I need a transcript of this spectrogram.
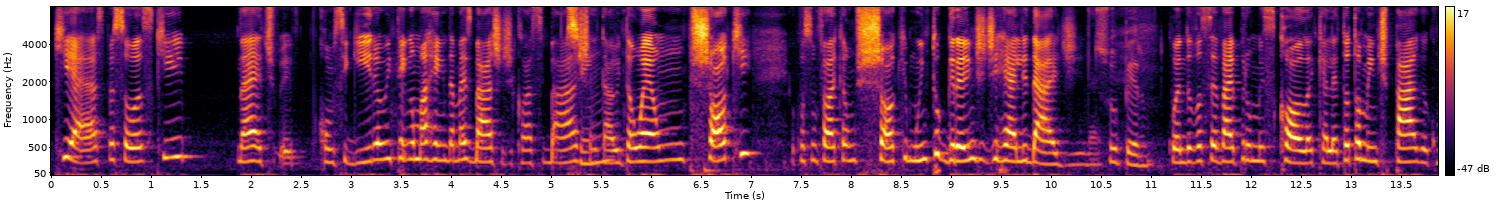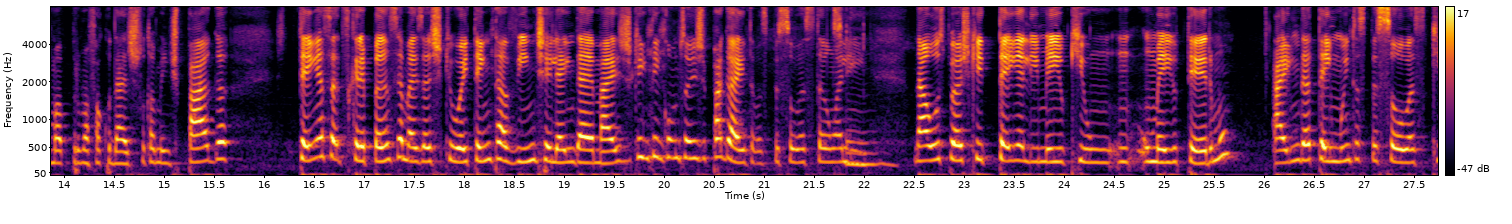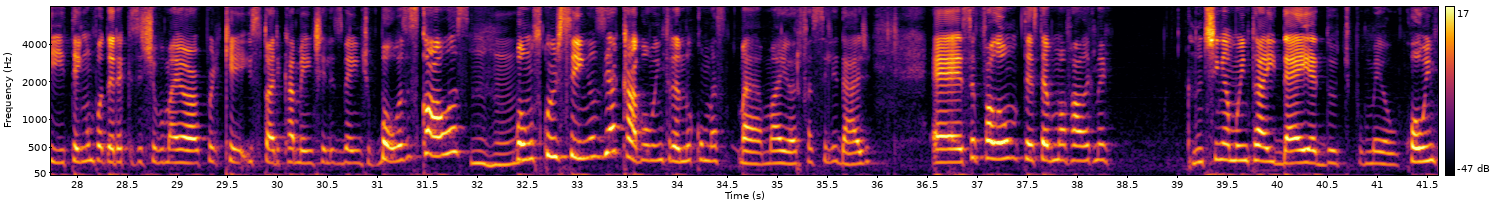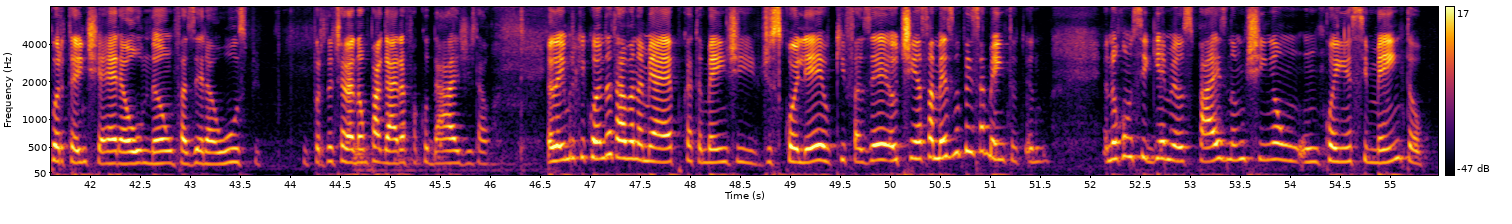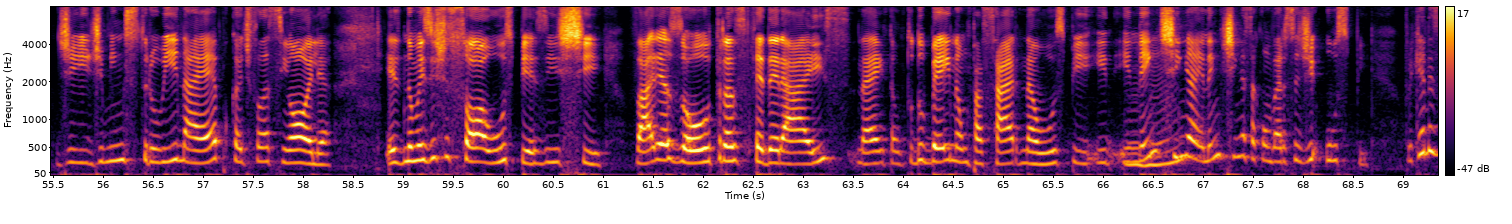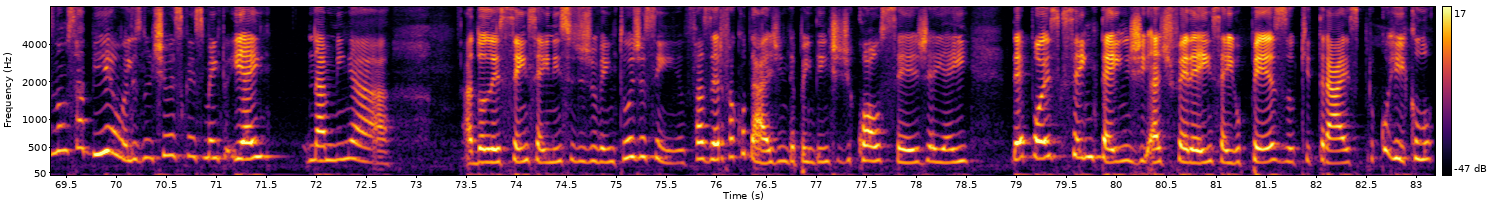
que é as pessoas que né, tipo, conseguiram e tem uma renda mais baixa, de classe baixa Sim. e tal. Então é um choque, eu costumo falar que é um choque muito grande de realidade, né? Super. Quando você vai para uma escola que ela é totalmente paga, para uma faculdade totalmente paga, tem essa discrepância, mas acho que o 80-20 ele ainda é mais de quem tem condições de pagar. Então as pessoas estão ali. Na USP eu acho que tem ali meio que um, um, um meio termo ainda tem muitas pessoas que têm um poder aquisitivo maior porque historicamente eles vêm de boas escolas, uhum. bons cursinhos e acabam entrando com uma, uma maior facilidade. É, você falou, você teve uma fala que né, não tinha muita ideia do tipo, meu, quão importante era ou não fazer a USP, importante era não pagar a faculdade e tal. Eu lembro que quando eu estava na minha época também de, de escolher o que fazer, eu tinha esse mesmo pensamento. Eu, eu não conseguia, meus pais não tinham um conhecimento de, de me instruir na época, de falar assim, olha, não existe só a USP, existe várias outras federais, né? Então tudo bem não passar na USP e, e uhum. nem tinha nem tinha essa conversa de USP, porque eles não sabiam, eles não tinham esse conhecimento. E aí na minha adolescência, início de juventude, assim, fazer faculdade, independente de qual seja, e aí depois que você entende a diferença e o peso que traz para o currículo,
